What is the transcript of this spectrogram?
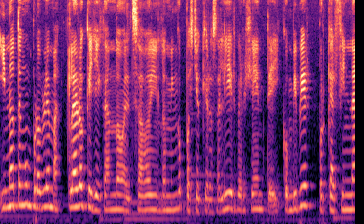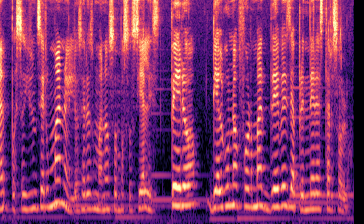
y no tengo un problema. Claro que llegando el sábado y el domingo pues yo quiero salir, ver gente y convivir, porque al final pues soy un ser humano y los seres humanos somos sociales, pero de alguna forma debes de aprender a estar solo.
